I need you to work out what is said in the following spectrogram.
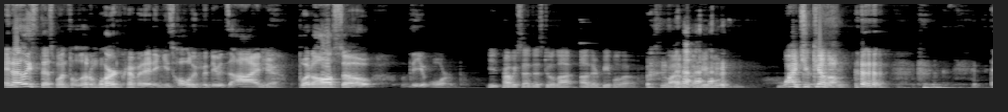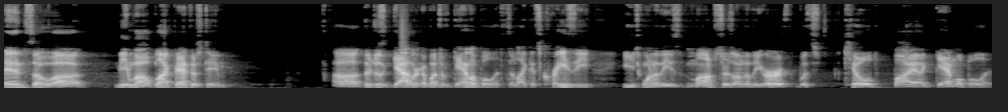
and at least this one's a little more incriminating. He's holding the dude's eye, Yeah. but also the orb. He probably said this to a lot other people though. A lot of other people. Why'd you kill him? and so, uh, meanwhile, Black Panther's team, uh, they're just gathering a bunch of gamma bullets. They're like, it's crazy. Each one of these monsters under the earth was killed by a gamma bullet.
